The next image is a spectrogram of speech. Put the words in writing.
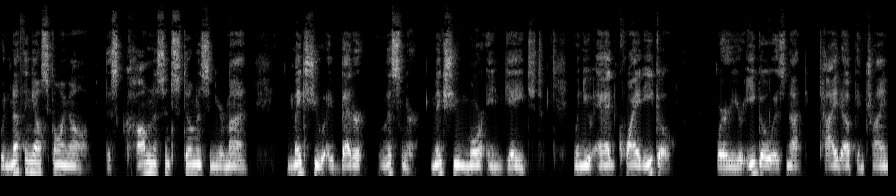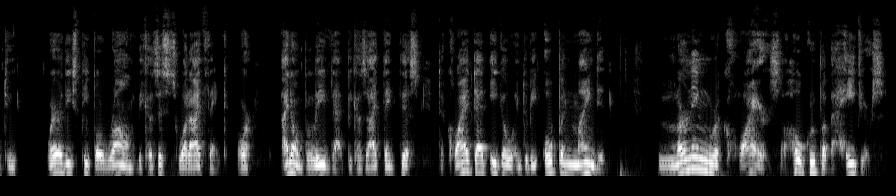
with nothing else going on, this calmness and stillness in your mind makes you a better listener, makes you more engaged. When you add quiet ego, where your ego is not tied up in trying to, where are these people wrong because this is what I think, or I don't believe that because I think this. To quiet that ego and to be open minded. Learning requires a whole group of behaviors.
